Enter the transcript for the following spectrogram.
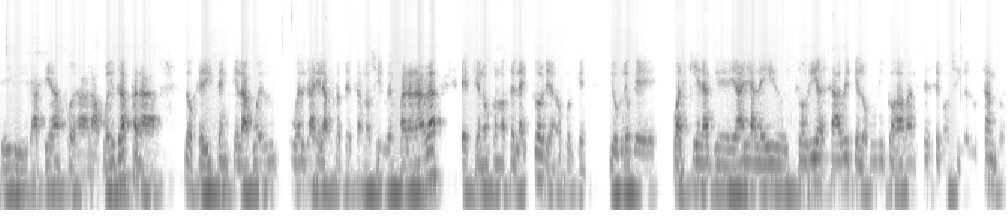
Sí, gracias pues, a las huelgas. Para los que dicen que las huelgas y las protestas no sirven para nada, es que no conocen la historia, ¿no? Porque yo creo que cualquiera que haya leído historia sabe que los únicos avances se consiguen luchando.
